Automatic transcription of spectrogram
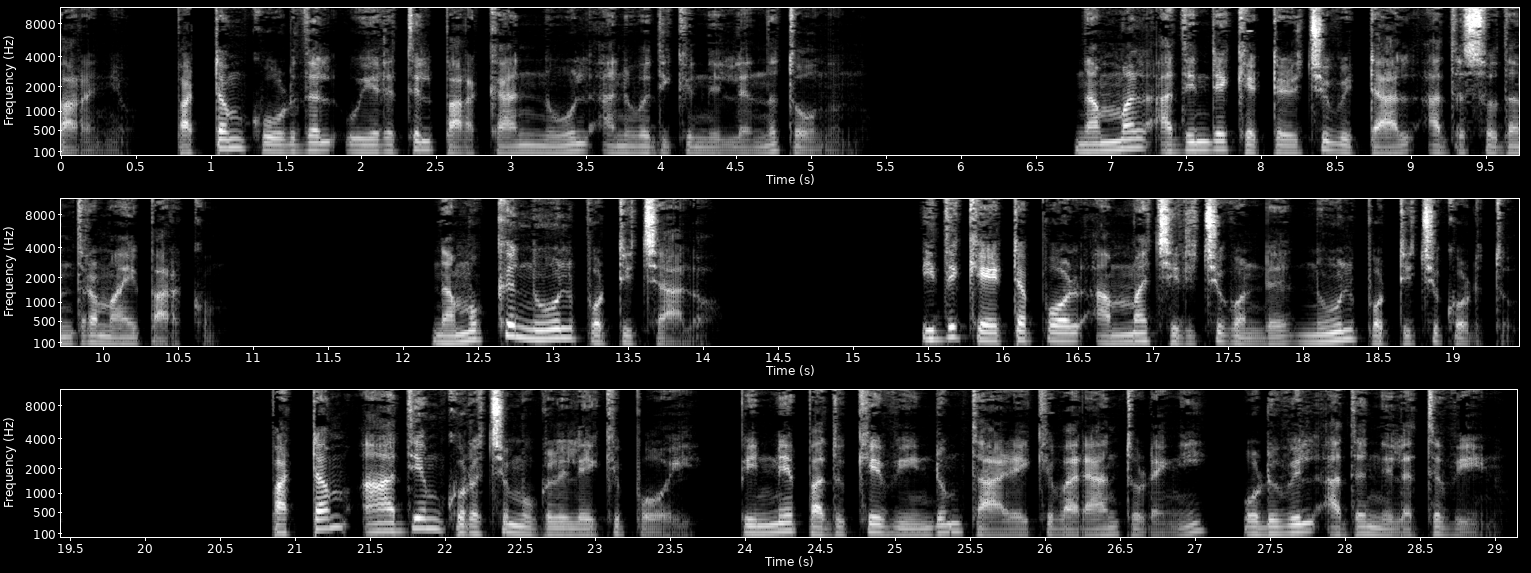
പറഞ്ഞു പട്ടം കൂടുതൽ ഉയരത്തിൽ പറക്കാൻ നൂൽ അനുവദിക്കുന്നില്ലെന്ന് തോന്നുന്നു. നമ്മൾ അതിന്റെ കെട്ടഴിച്ചു വിട്ടാൽ അത് സ്വതന്ത്രമായി പറക്കും. നമുക്ക് നൂൽ പൊട്ടിച്ചാലോ? ഇത് കേട്ടപ്പോൾ അമ്മ ചിരിച്ചുകൊണ്ട് നൂൽ പൊട്ടിച്ചു കൊടുത്തു. പട്ടം ആദ്യം കുറച്ചു മുകളിലേക്ക് പോയി പിന്നെ പതുക്കെ വീണ്ടും താഴേക്ക് വരാൻ തുടങ്ങി ഒടുവിൽ അത് നിലത്ത് വീണു.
